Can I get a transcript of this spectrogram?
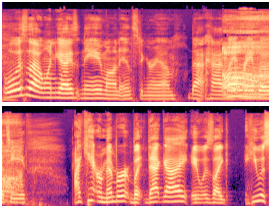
What was that one guy's name on Instagram that had like Oh. rainbow teeth? I can't remember, but that guy, it was like he was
